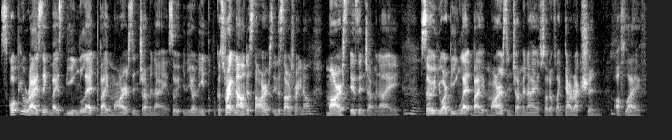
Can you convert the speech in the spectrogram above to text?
Scorpio rising, but it's being led by Mars in Gemini. So in your natal, because right now the stars in the stars right now, mm-hmm. Mars is in Gemini. Mm-hmm. So you are being led by Mars in Gemini, sort of like direction of life,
